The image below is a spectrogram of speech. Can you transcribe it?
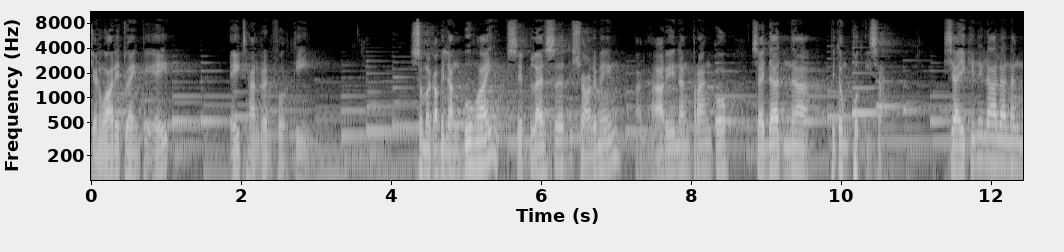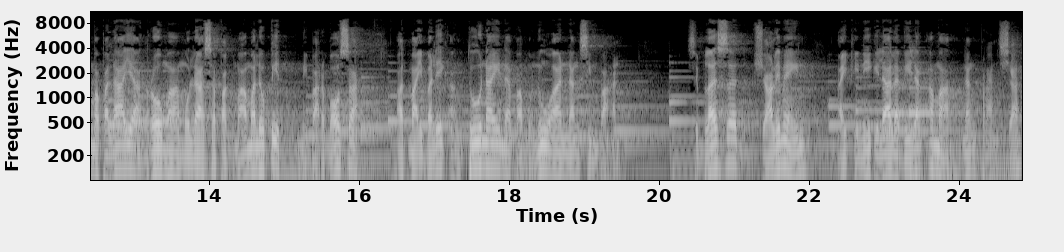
January 28, 814 Sa makabilang buhay, si Blessed Charlemagne, ang hari ng Franco, sa edad na 71. Siya ay kinilala ng mapalaya ang Roma mula sa pagmamalupit ni Barbosa at maibalik ang tunay na pamunuan ng simbahan. Si Blessed Charlemagne ay kinikilala bilang ama ng Pransya,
